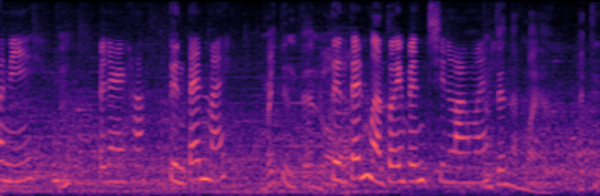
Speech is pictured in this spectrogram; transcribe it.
วันนี้หืมเป็นยังไงคะ ตื่นเต้นไหม ไม่ตื่นเต้นหรอตื่นเต้นเหมือนตัวเองเป็นชินลังไหมตื่นเต้นทำไมอะไอ้ที่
